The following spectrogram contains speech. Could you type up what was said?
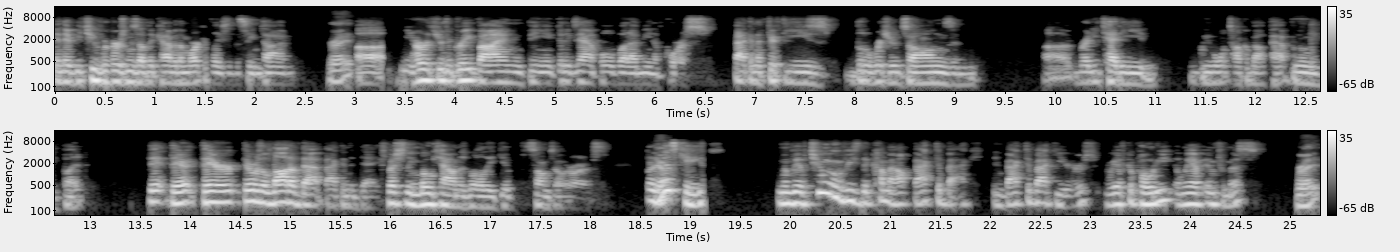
and there'd be two versions of it kind of in the marketplace at the same time. Right. Uh, you heard it through the grapevine being a good example, but I mean, of course, back in the 50s, Little Richard songs and uh, Ready Teddy, we won't talk about Pat Boone, but there, there, there was a lot of that back in the day, especially Motown as well. They give songs to artists, but in Yeah. this case, I mean, we have two movies that come out back to back in back to back years. We have Capote and we have Infamous. Right.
